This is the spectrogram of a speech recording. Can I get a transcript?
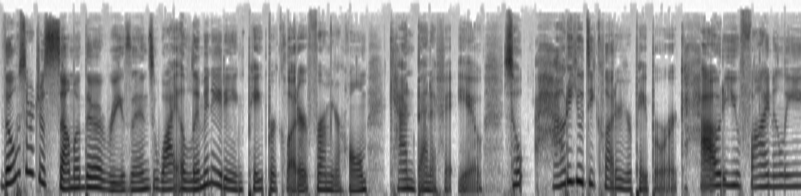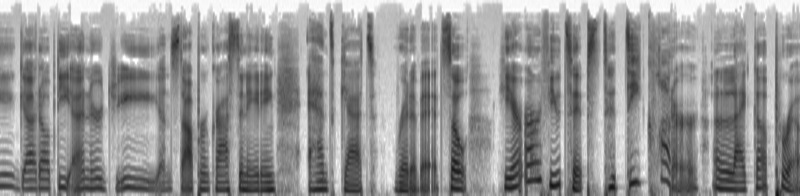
those are just some of the reasons why eliminating paper clutter from your home can benefit you. So, how do you declutter your paperwork? How do you finally get up the energy and stop procrastinating and get rid of it? So, here are a few tips to declutter like a pro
